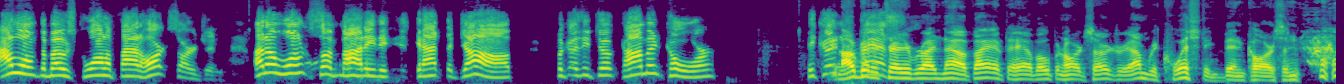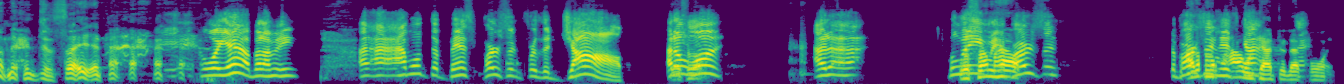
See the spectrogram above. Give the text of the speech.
I want the most qualified heart surgeon. I don't want somebody that just got the job because he took Common Core. He couldn't. I'm going to tell you right now, if I have to have open heart surgery, I'm requesting Ben Carson. I'm just saying. well, yeah, but I mean, I, I, want the best person for the job. I don't want. I, I believe well, somehow, me, a person the person that's how got, we got to that point.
